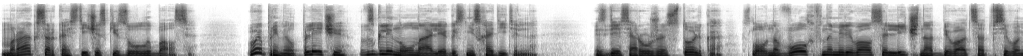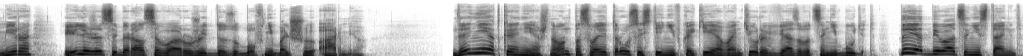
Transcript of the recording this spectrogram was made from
мрак саркастически заулыбался. Выпрямил плечи, взглянул на Олега снисходительно. Здесь оружия столько, словно Волхв намеревался лично отбиваться от всего мира или же собирался вооружить до зубов небольшую армию. Да нет, конечно, он по своей трусости ни в какие авантюры ввязываться не будет. Да и отбиваться не станет.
